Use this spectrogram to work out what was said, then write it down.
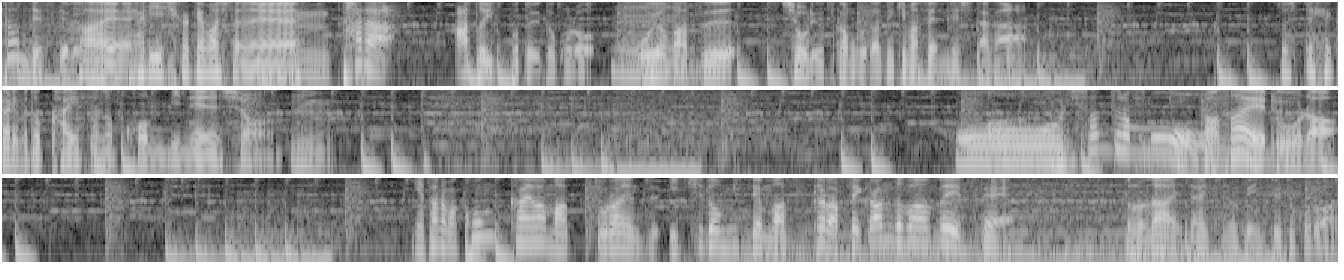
たんですけれども、ね。はい、キャリーしかけましたね。うんただあと一歩というところうん。及ばず勝利をつかむことはできませんでしたが、そしてヘカリムとカイサのコンビネーション。うん。おあお、リサンドラも抑える。いやただまあ今回はマッドライオンズ一度見てますからセカンドバンフェイズでオラフに対してのベインというところは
